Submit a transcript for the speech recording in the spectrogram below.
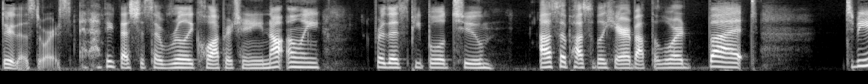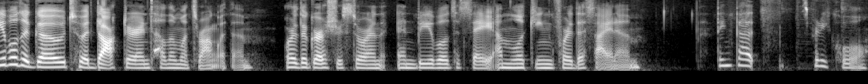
through those doors, and I think that's just a really cool opportunity, not only for those people to also possibly hear about the Lord, but to be able to go to a doctor and tell them what's wrong with them, or the grocery store and, and be able to say, "I'm looking for this item." I think that's it's pretty cool.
